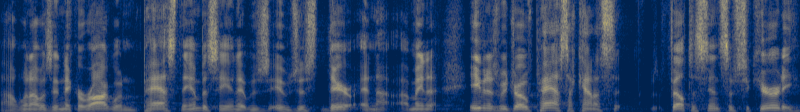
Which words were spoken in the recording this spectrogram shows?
uh, when I was in Nicaragua and passed the embassy, and it was, it was just there. And I, I mean, even as we drove past, I kind of felt a sense of security.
